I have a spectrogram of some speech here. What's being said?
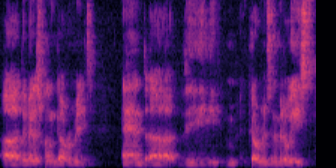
uh, the Venezuelan government and uh, the governments in the Middle East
